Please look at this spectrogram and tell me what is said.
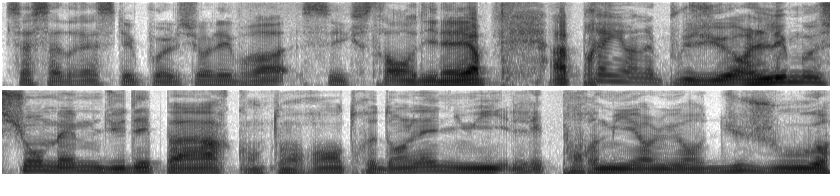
ça s'adresse les poils sur les bras, c'est extraordinaire. Après, il y en a plusieurs. L'émotion même du départ, quand on rentre dans la nuit, les premières lueurs du jour,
